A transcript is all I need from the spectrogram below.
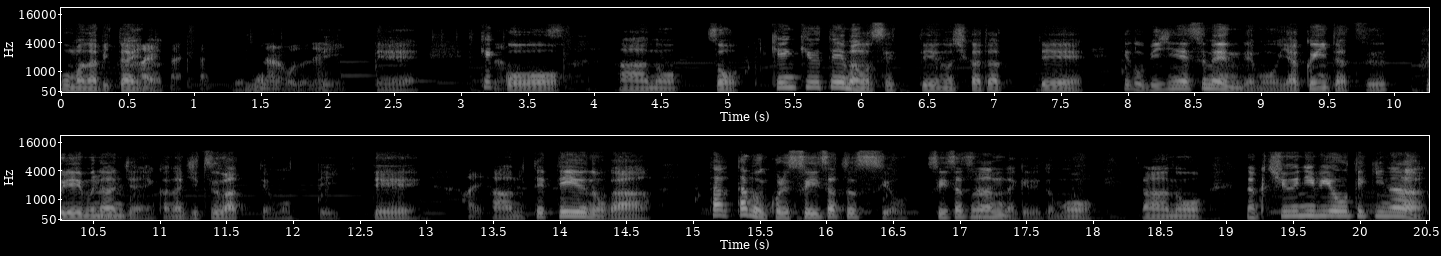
を学びたいはいなと。思なるほどっていね。て、結構、あの、そう、研究テーマの設定の仕方って、結構ビジネス面でも役に立つフレームなんじゃないかな、実はって思っていて、はい。あの、てっていうのが、た多分これ推察っすよ。推察なんだけれども、あの、なんか中二病的な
